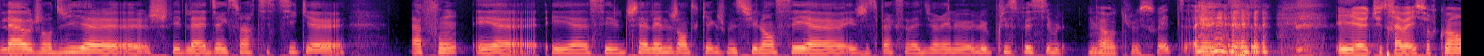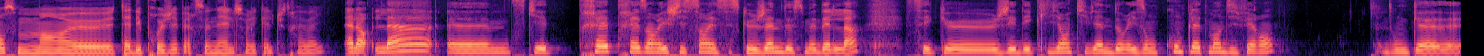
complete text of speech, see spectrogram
là aujourd'hui, je fais de la direction artistique à fond. Et et c'est le challenge en tout cas que je me suis lancée. et j'espère que ça va durer le, le plus possible. Ben, on te le souhaite. et tu travailles sur quoi en ce moment Tu as des projets personnels sur lesquels tu travailles? Alors là, ce qui est très très enrichissant et c'est ce que j'aime de ce modèle-là, c'est que j'ai des clients qui viennent d'horizons complètement différents. Donc euh,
